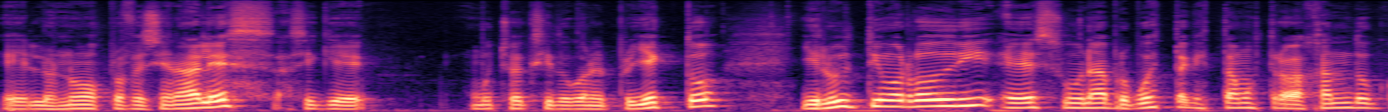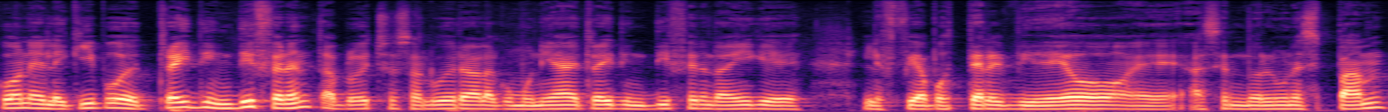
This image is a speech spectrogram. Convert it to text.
eh, los nuevos profesionales. Así que mucho éxito con el proyecto. Y el último, Rodri, es una propuesta que estamos trabajando con el equipo de Trading Different. Aprovecho de saludar a la comunidad de Trading Different ahí que les fui a postear el video eh, haciéndole un spam.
